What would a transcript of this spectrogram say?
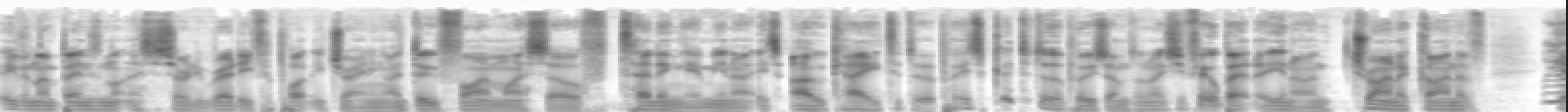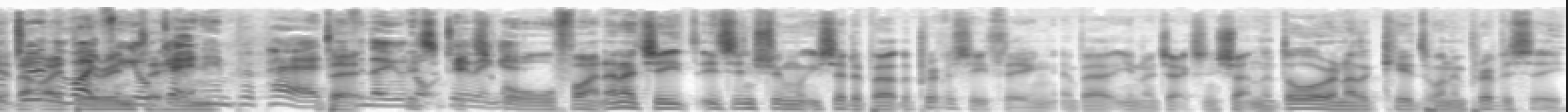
even though Ben's not necessarily ready for potty training, I do find myself telling him, you know, it's okay to do a poo. It's good to do a poo sometimes. It makes you feel better, you know, and trying to kind of Well, you're get that doing the idea right thing. into You're getting him prepared, even though you're not doing it's it. all fine. And actually, it's interesting what you said about the privacy thing, about you know Jackson shutting the door and other kids wanting privacy.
